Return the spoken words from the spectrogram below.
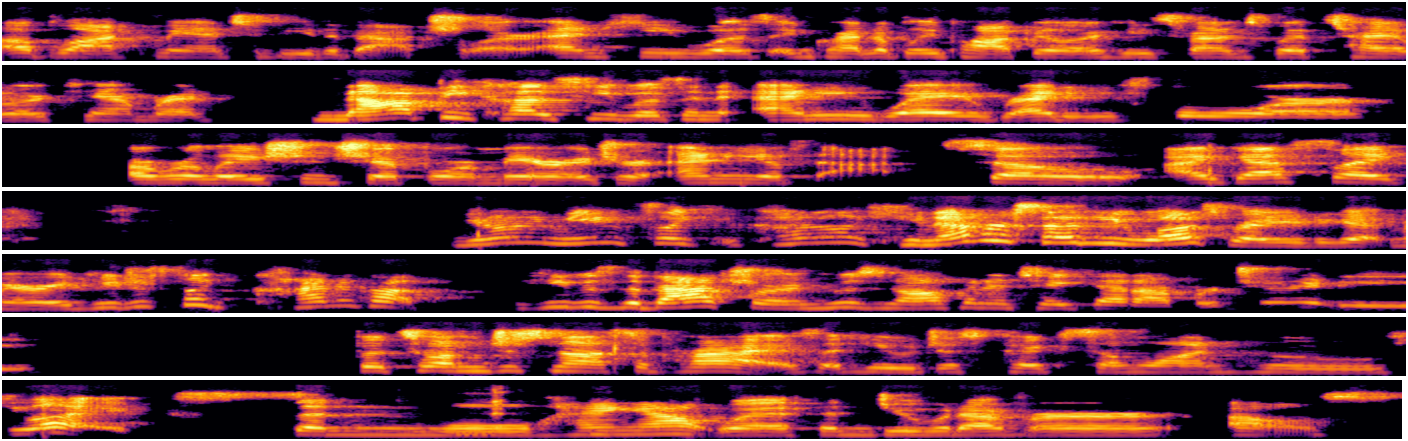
a black man to be the bachelor and he was incredibly popular he's friends with tyler cameron not because he was in any way ready for a relationship or marriage or any of that. So i guess like you know what I mean? It's like kind of like he never said he was ready to get married. He just like kind of got he was the bachelor and who's not going to take that opportunity. But so I'm just not surprised that he would just pick someone who he likes and will hang out with and do whatever else.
